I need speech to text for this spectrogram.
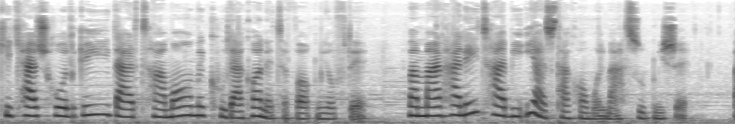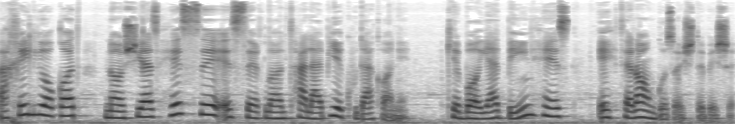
که کچخلقی در تمام کودکان اتفاق میافته و مرحله طبیعی از تکامل محسوب میشه و خیلی اوقات ناشی از حس استقلال طلبی کودکانه که باید به این حس احترام گذاشته بشه.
